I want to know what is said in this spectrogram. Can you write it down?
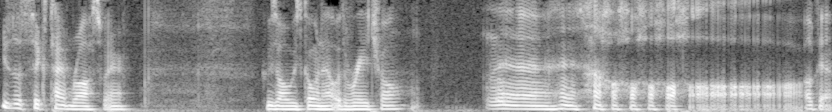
he's a six time Ross winner. Who's always going out with Rachel. Eh, okay.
